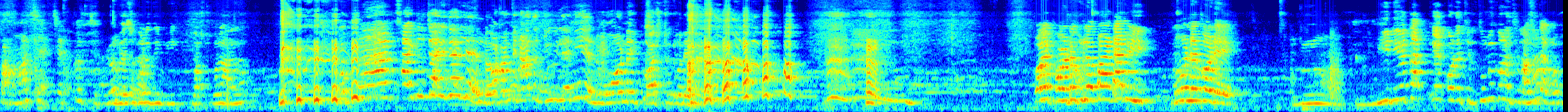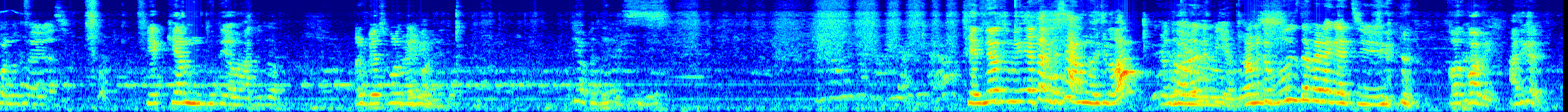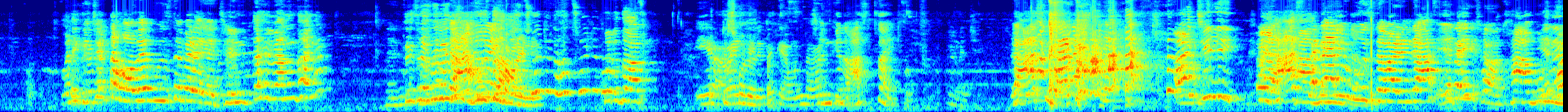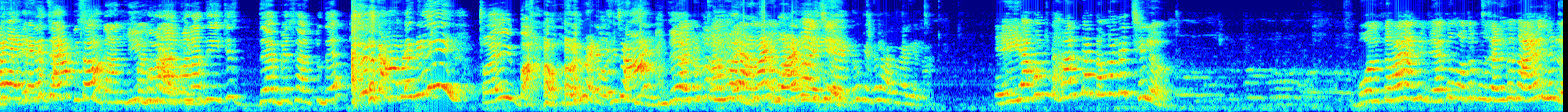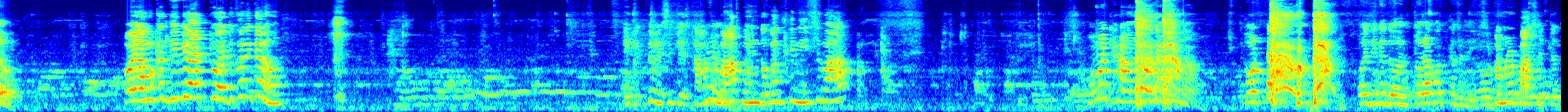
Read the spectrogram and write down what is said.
আমার চ্যাট চ্যাট করছে বেশ করে দিবি কষ্ট করে আনলাম। সাইকেল চালিয়ে চালিয়ে এলো আমি হাতে ঝুলে নিয়ে এলো অনেক কষ্ট করে ওই ফটোগুলো পাঠাবি মনে করে। ভিডিওটা কে করেছিল? তুমি করেছিলে আমি তারপর হয়ে গেছে। কি আর মুখ ধুতে যাব হাত ধুতে যাব। আর বেশ করে দিবি কি ওটা দে দে। সেদিনে তুমি এটা বেশি আনন্দ হয়েছিল বা ধরে দিবি আমি তো বুঝতে পেরে গেছি। কবে? আজকে? মানে কিছু একটা হবে বুঝতে পেরে গেছি। সেদিনটা আনন্দ হয় না সেদিনে রাস্তায়। আমি বুঝতে পারি রাস্তাটাই খাব না। চাপতো। কি ভাড়া ভাড়া দিয়েছিস দে বেশ একটু দে। ওই বাবা দে একটু ওই আমার বর বলছে এইরকম ধান্দা তোমাদের ছিল? বলতে হয় আমি যেহেতু মতো পূজারিতে দাঁড়িয়ে ছিল। ওই আমাকে দিবি একটু ওইটুখানি কেন? কেকটা বেশি টেস্ট আমাকে মা কোন দোকান থেকে নিয়েছে মা আমার ঠান্ডা না। তোরটা? ওইদিকে তোরা করতে পারি আমরা পাশেরটা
